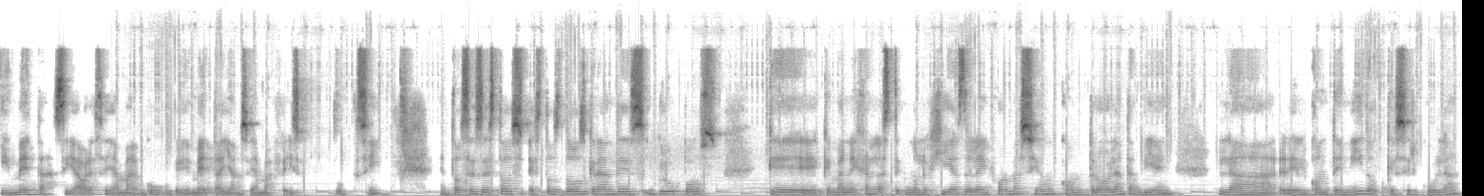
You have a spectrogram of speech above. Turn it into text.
y Meta, sí, ahora se llama Google, eh, Meta, ya no se llama Facebook, sí. Entonces estos, estos dos grandes grupos que, manejan las tecnologías de la información controlan también el contenido que circula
